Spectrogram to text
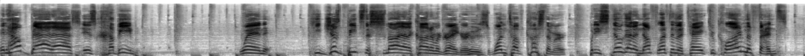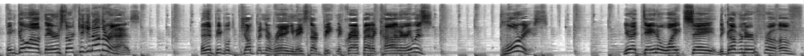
and how badass is Khabib when he just beats the snot out of Conor McGregor, who's one tough customer, but he's still got enough left in the tank to climb the fence and go out there and start kicking other ass. And then people jump in the ring and they start beating the crap out of Conor. It was glorious. You had Dana White say the governor of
